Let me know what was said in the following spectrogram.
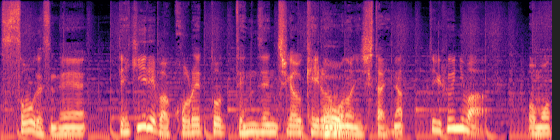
そうですねできればこれと全然違う毛色のものにしたいなっていうふうには思っ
